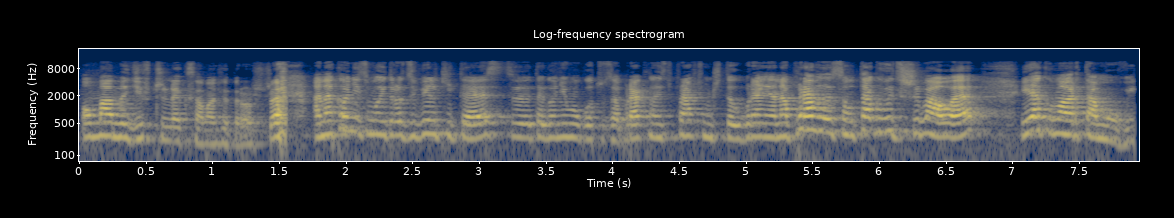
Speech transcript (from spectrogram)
O mamy dziewczynek sama się troszczę. A na koniec, moi drodzy, wielki test. Tego nie mogło tu zabraknąć. Sprawdźmy, czy te ubrania naprawdę są tak wytrzymałe, jak Marta mówi.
